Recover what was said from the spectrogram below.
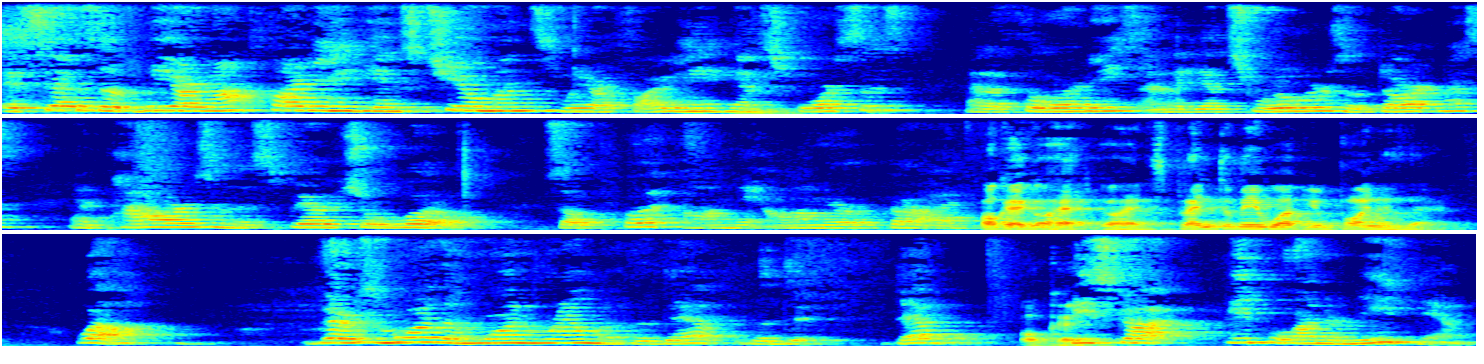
It says that we are not fighting against humans, we are fighting against forces and authorities and against rulers of darkness and powers in the spiritual world. So put on the armor of God. Okay, go ahead. Go ahead. Explain to me what your point is there. Well, there's more than one realm of the, de- the de- devil. Okay. He's got people underneath him.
